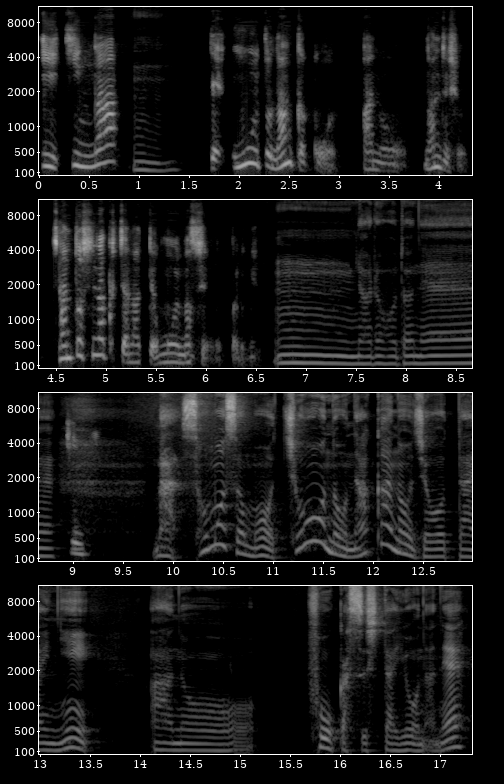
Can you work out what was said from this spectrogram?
いい菌が。っうん。て思うと、なんかこう、あの、なんでしょう。ちゃんとしなくちゃなって思いますよ、やっぱりね。うんなるほどねそうまあそもそも腸の中の状態にあのフォーカスしたようなね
